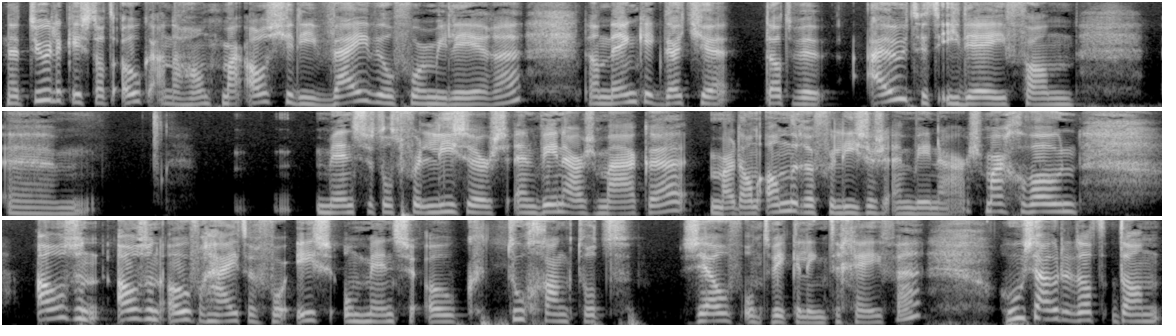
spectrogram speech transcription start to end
natuurlijk is dat ook aan de hand, maar als je die wij wil formuleren, dan denk ik dat, je, dat we uit het idee van um, mensen tot verliezers en winnaars maken, maar dan andere verliezers en winnaars, maar gewoon als een, als een overheid ervoor is om mensen ook toegang tot zelfontwikkeling te geven. Hoe zouden dat dan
